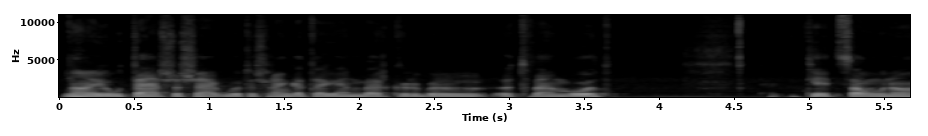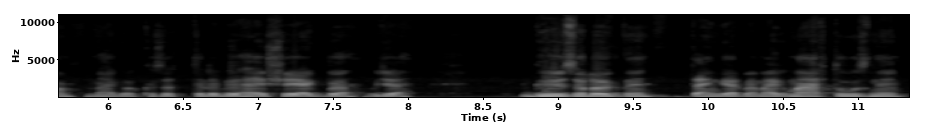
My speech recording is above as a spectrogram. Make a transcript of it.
nagyon jó társaság volt, és rengeteg ember, körülbelül 50 volt. Két szauna, meg a közötte lévő helyiségekbe, ugye gőzölögni, tengerbe megmártózni.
